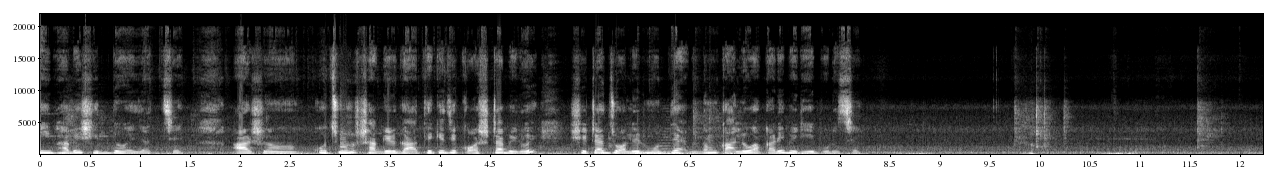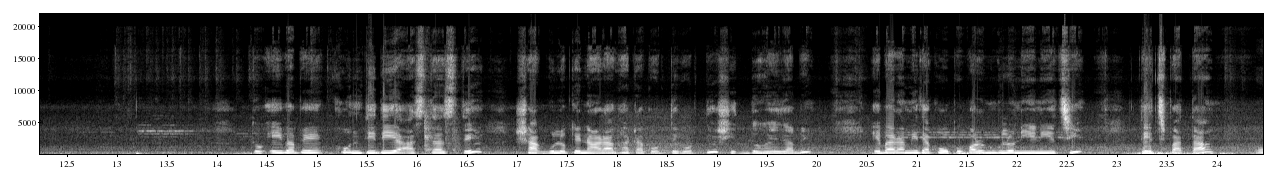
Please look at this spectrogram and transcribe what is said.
এইভাবে সিদ্ধ হয়ে যাচ্ছে। আর কচুর শাকের গা থেকে যে কষটা বেরোয়, সেটা জলের মধ্যে একদম কালো আকারে বেরিয়ে পড়েছে। তো এইভাবে খুন্তি দিয়ে আস্তে আস্তে শাকগুলোকে নাড়া ঘাটা করতে করতে সিদ্ধ হয়ে যাবে। এবার আমি দেখো উপকরণগুলো নিয়ে নিয়েছি। তেজপাতা ও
